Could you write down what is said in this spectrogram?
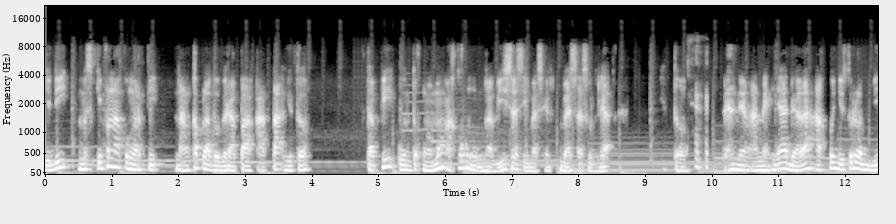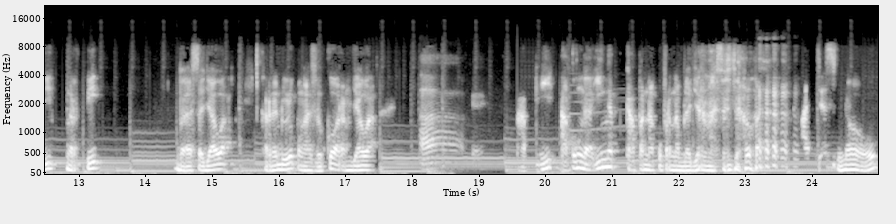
Jadi meskipun aku ngerti nangkep lah beberapa kata gitu tapi untuk ngomong aku nggak bisa sih bahasa bahasa Sunda gitu. Dan yang anehnya adalah aku justru lebih ngerti bahasa Jawa karena dulu penghasilku orang Jawa. Ah, oke. Okay. Tapi aku nggak inget kapan aku pernah belajar bahasa Jawa. I just know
